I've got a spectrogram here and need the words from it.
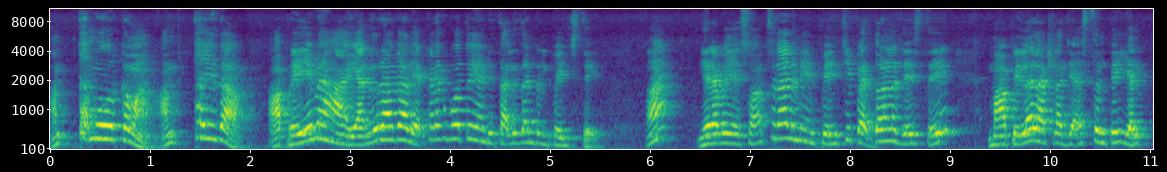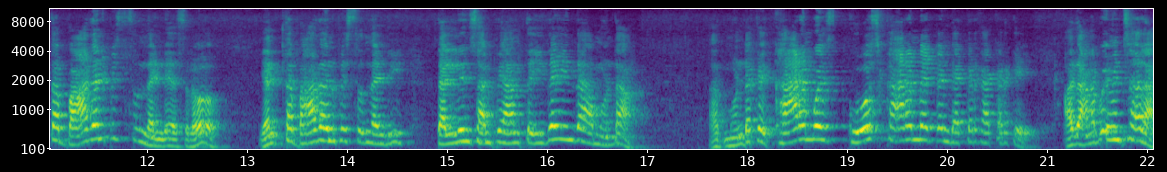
అంత మూర్ఖమా? అంత ఇదా? ఆ ప్రేమ ఆ అనురాగాలు ఎక్కడికి పోతాయండి తల్లిదండ్రులు పెంచితే? ఇరవై సంవత్సరాలు మేము పెంచి పెద్దవాళ్ళని చేస్తే మా పిల్లలు అట్లా చేస్తుంటే ఎంత బాధ అనిపిస్తుందండి అసలు? ఎంత బాధ అనిపిస్తుందండి? తల్లిని చంపే అంత ఇదైందా ఆ ముండ? ఆ ముండకి కారం పోసి కోసి కారం పెట్టండి ఎక్కడికక్కడికి అది అనుభవించాలా?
